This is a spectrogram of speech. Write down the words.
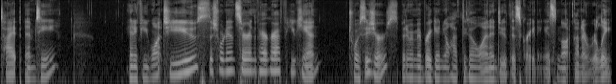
type MT. And if you want to use the short answer in the paragraph, you can. Choice is yours, but remember again, you'll have to go on and do this grading. It's not going to really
